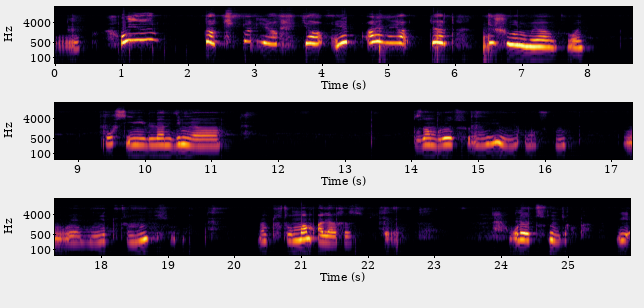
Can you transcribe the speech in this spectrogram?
Hop. Hayır. Tutmadı ya. Ya hep aynı ya. Yer düşüyorum ya. Ay. Çok sinirlendim ya. Buradan buraya tutayım değil mi? Tutun. Buraya niye tutun? Ben tutulmam alakasız bir kere. Oraya tutunca bir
